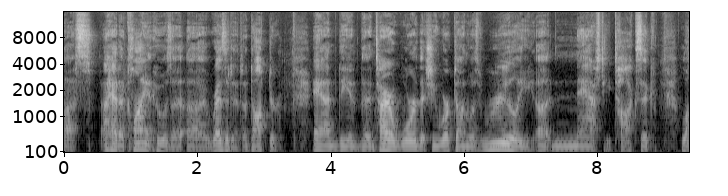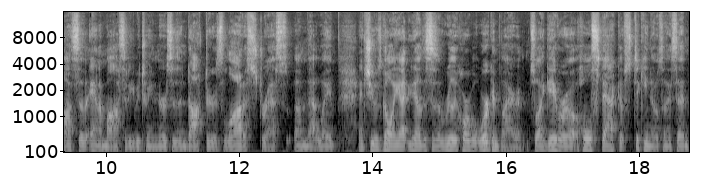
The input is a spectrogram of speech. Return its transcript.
us. I had a client who was a, a, resident, a doctor, and the the entire ward that she worked on was really uh, nasty, toxic, lots of animosity between nurses and doctors, a lot of stress um, that way. And she was going at, you know, this is a really horrible work environment. So I gave her a whole stack of sticky notes and I said,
